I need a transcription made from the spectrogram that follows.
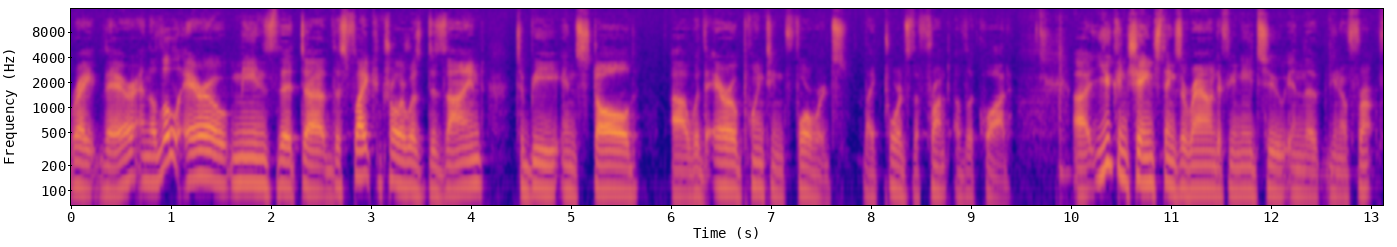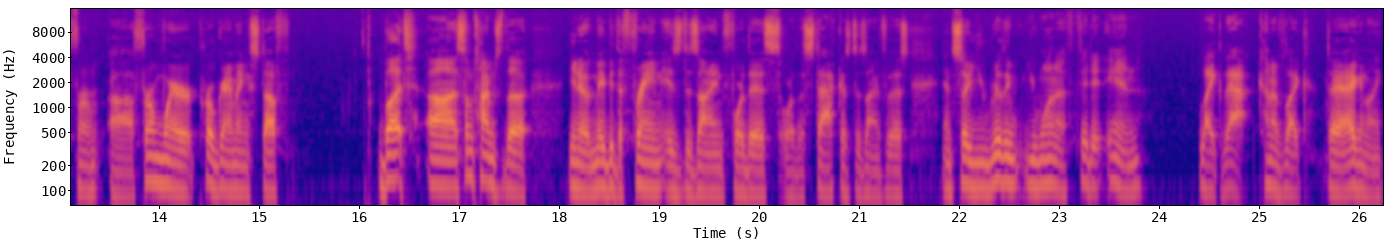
right there. And the little arrow means that uh, this flight controller was designed to be installed uh, with the arrow pointing forwards, like towards the front of the quad. Uh, you can change things around if you need to in the you know firm, uh, firmware programming stuff, but uh, sometimes the you know maybe the frame is designed for this or the stack is designed for this and so you really you want to fit it in like that kind of like diagonally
